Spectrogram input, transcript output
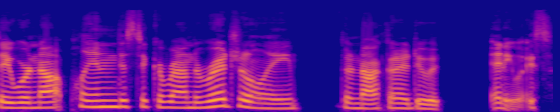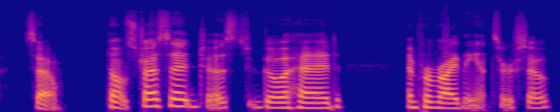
they were not planning to stick around originally, they're not going to do it anyways. So don't stress it. Just go ahead and provide the answer. So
